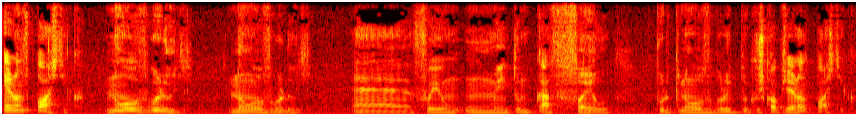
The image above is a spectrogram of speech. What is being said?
eram de plástico. Não houve barulho. Não houve barulho. Uh, foi um, um, momento um bocado fail, porque não houve barulho, porque os copos eram de plástico.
